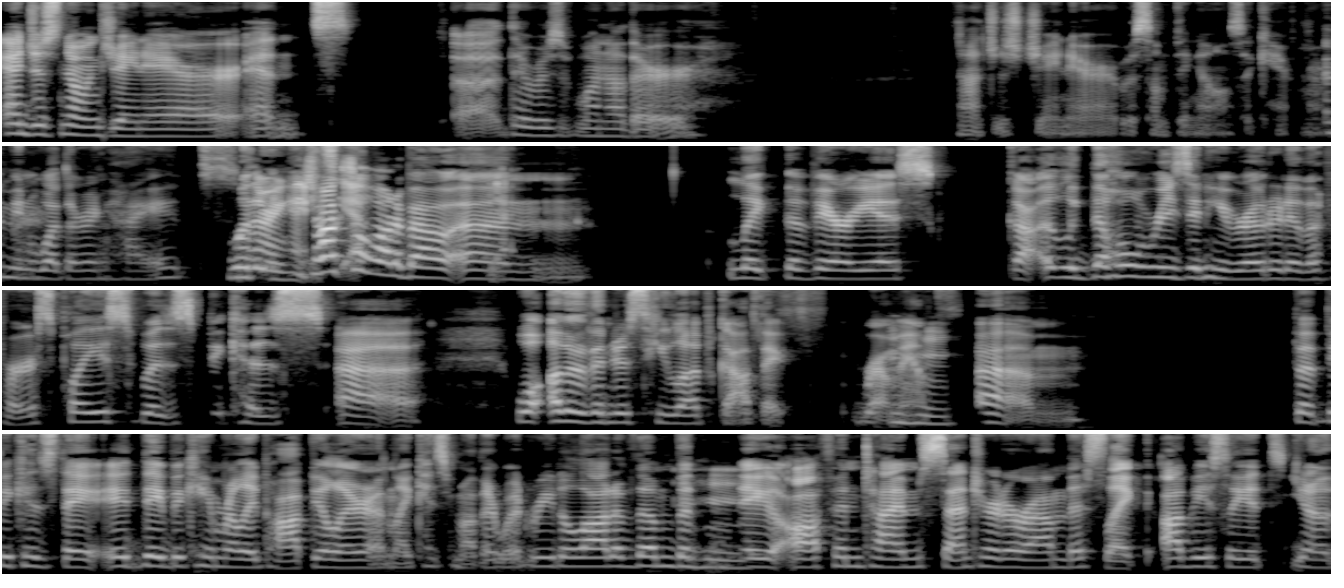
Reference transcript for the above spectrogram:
and just knowing Jane Eyre, and uh, there was one other, not just Jane Eyre, it was something else. I can't remember. I mean, Wuthering Heights. Wuthering Heights. He talks yeah. a lot about um, like the various go- like the whole reason he wrote it in the first place was because uh, well, other than just he loved gothic romance, Mm-hmm. um, but because they it, they became really popular and like his mother would read a lot of them, but Mhm. they oftentimes centered around this like obviously it's you know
